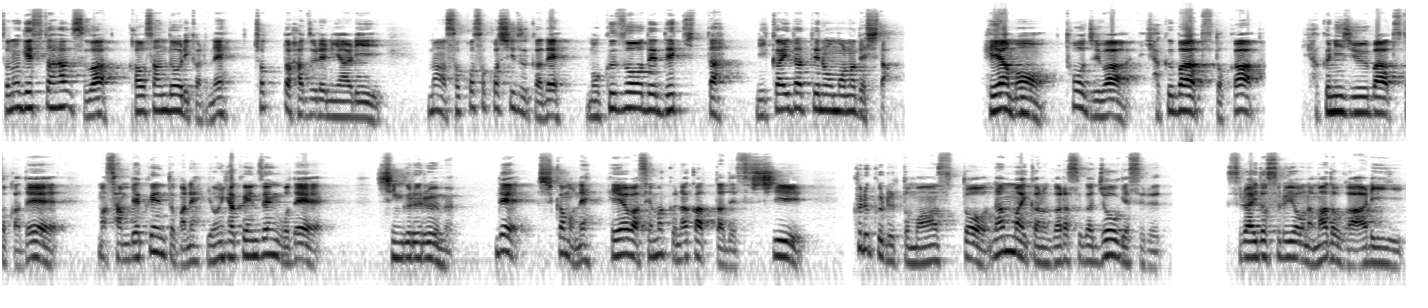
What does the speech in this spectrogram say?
そのゲストハウスはカオさん通りからね、ちょっと外れにあり、まあそこそこ静かで木造でできた2階建てのものでした。部屋も当時は100バーツとか120バーツとかで、まあ300円とかね、400円前後でシングルルーム。で、しかもね、部屋は狭くなかったですし、くるくると回すと何枚かのガラスが上下するスライドするような窓があり、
